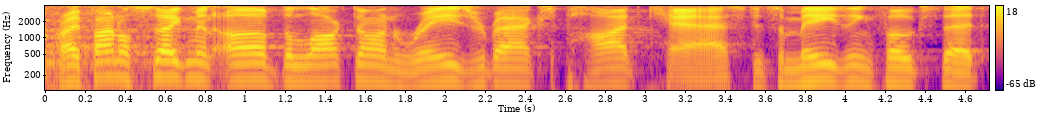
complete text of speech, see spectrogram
All right, final segment of the Locked On Razorbacks podcast. It's amazing, folks, that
